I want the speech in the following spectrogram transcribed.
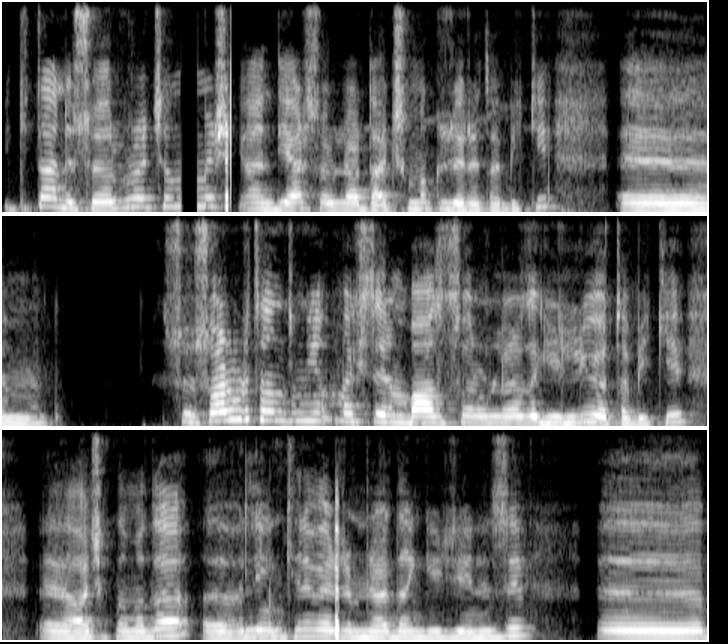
iki tane server açılmış. Yani diğer serverlar da açılmak üzere tabii ki. Eee server tanıtımı yapmak isterim. Bazı serverlara da giriliyor tabii ki. E, açıklamada e, linkini veririm nereden gireceğinizi. E,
